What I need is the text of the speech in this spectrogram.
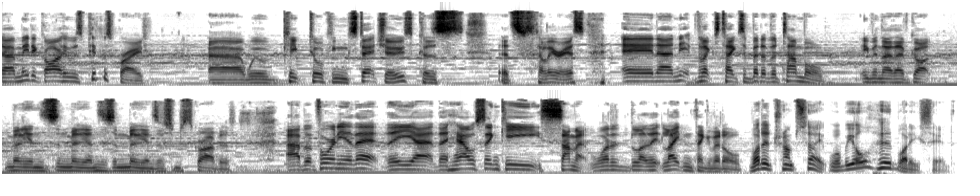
uh, meet a guy who was pepper sprayed. Uh, we'll keep talking statues because it's hilarious. And uh, Netflix takes a bit of a tumble, even though they've got millions and millions and millions of subscribers. Uh, but for any of that, the uh, the Helsinki summit. What did Leighton think of it all? What did Trump say? Well, we all heard what he said.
